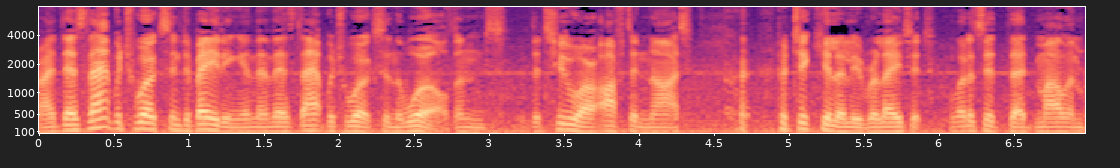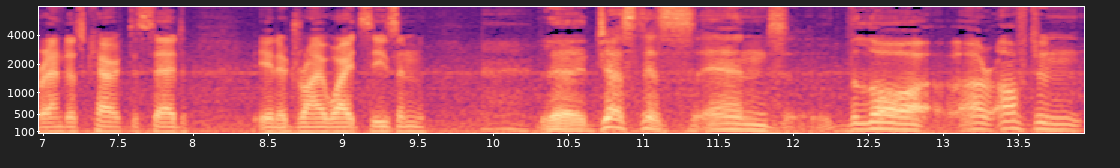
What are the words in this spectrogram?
Right? There's that which works in debating, and then there's that which works in the world, and the two are often not particularly related. What is it that Marlon Brando's character said in A Dry White Season? The justice and the law are often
